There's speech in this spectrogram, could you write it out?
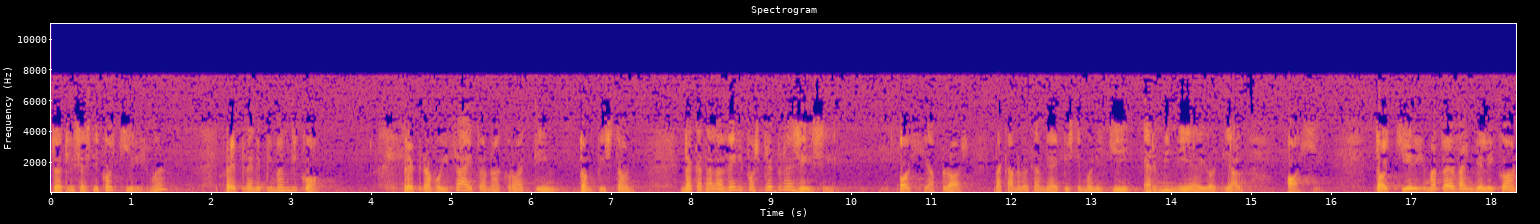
το εκκλησιαστικό κήρυγμα πρέπει να είναι ποιμαντικό πρέπει να βοηθάει τον ακροατή των πιστών να καταλαβαίνει πως πρέπει να ζήσει. Όχι απλώς να κάνουμε καμιά επιστημονική ερμηνεία ή ό,τι άλλο. Όχι. Το κήρυγμα το ευαγγελικό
